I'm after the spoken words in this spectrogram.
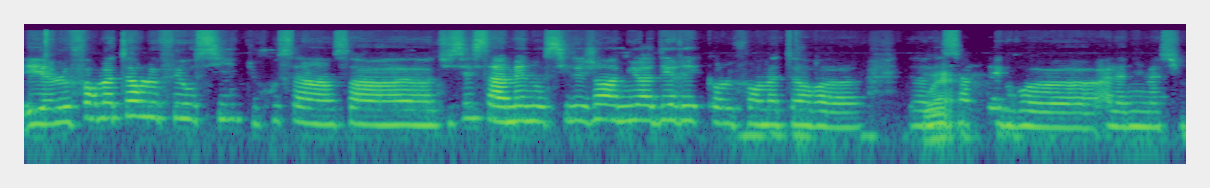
Et le formateur le fait aussi. Du coup, ça, ça, tu sais, ça amène aussi les gens à mieux adhérer quand le formateur euh, euh, s'intègre euh, à l'animation.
